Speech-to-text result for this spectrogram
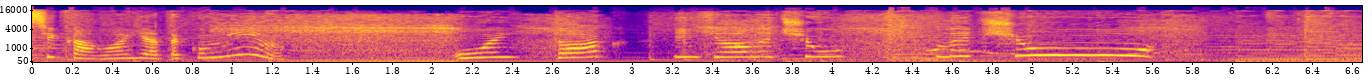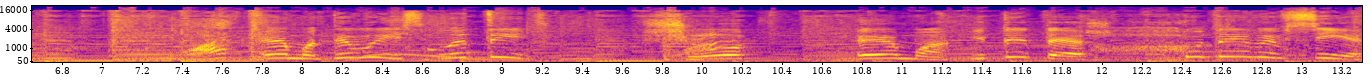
Цікаво, а я так умію? Ой, так, і я лечу. Лечу. Ема, дивись, летить. Що? Ема, і ти теж. Куди ви всі?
